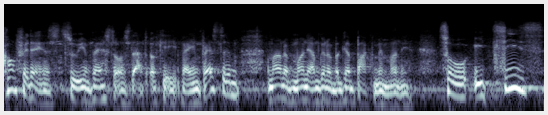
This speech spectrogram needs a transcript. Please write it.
confidence to investors that okay, if I invest an amount of money, I'm going to get back my money. So it is,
